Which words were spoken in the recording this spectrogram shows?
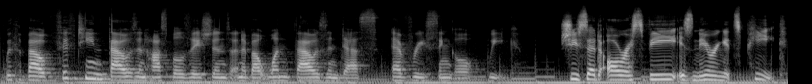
with about 15,000 hospitalizations and about 1,000 deaths every single week. She said RSV is nearing its peak,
